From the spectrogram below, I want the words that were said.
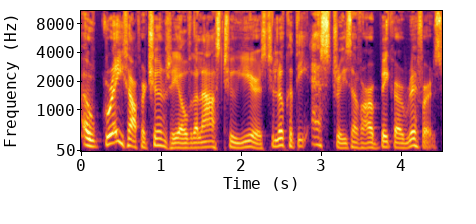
a great opportunity over the last two years to look at the estuaries of our bigger rivers.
